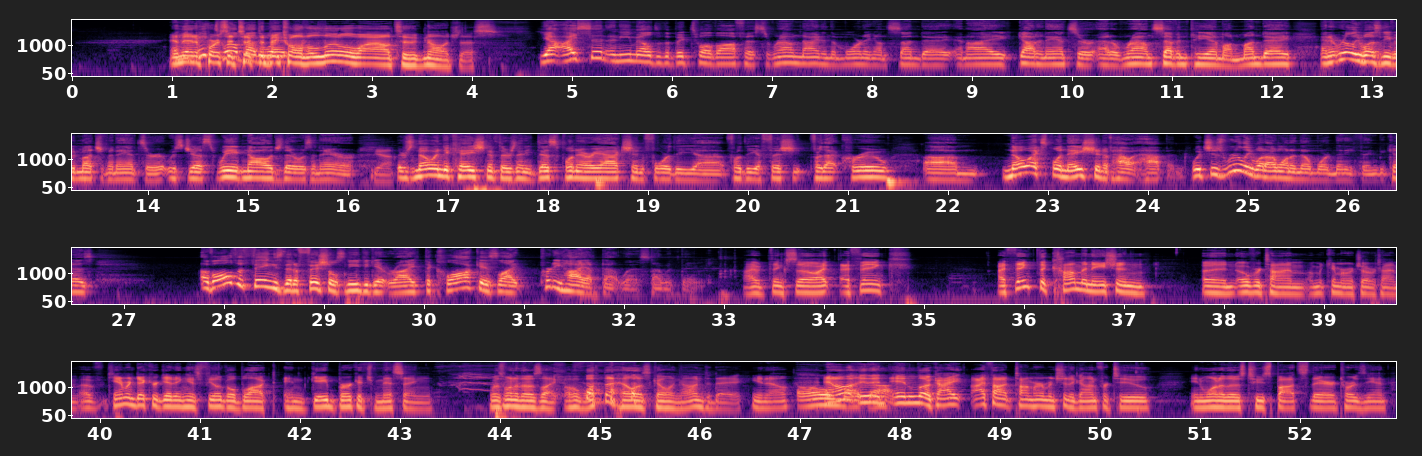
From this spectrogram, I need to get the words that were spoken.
And, And the then, of course, 12, it took the the Big way- 12 a little while to acknowledge this. Yeah, I sent an email to the Big 12 office around 9 in the morning on Sunday, and I got an answer at around 7 p.m. on Monday. And it really wasn't even much of an answer. It was just, we acknowledge there was an error. Yeah. There's no indication if there's any disciplinary action for the uh, for the offici- for that crew. Um, no explanation of how it happened, which is really what I want to know more than anything because of all the things that officials need to get right, the clock is like pretty high up that list, I would think. I would think so. I, I think, I think the combination in overtime. I can't remember which overtime of Cameron Dicker getting his field goal blocked and Gabe Brkic missing was one of those like, oh, what the hell is going on today? You know. Oh and, and, and look, I I thought Tom Herman should have gone for two in one of those two spots there towards the end.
